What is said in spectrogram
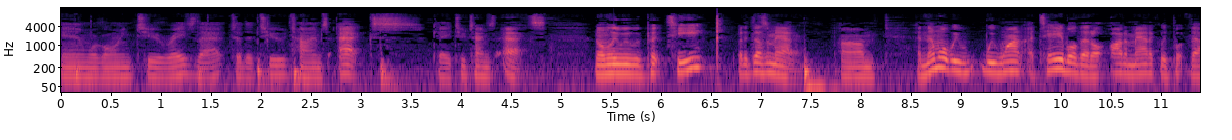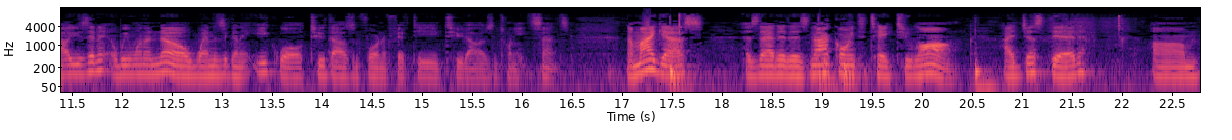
And we're going to raise that to the 2 times x. Okay, 2 times x. Normally we would put t, but it doesn't matter. Um, and then what we, we want a table that'll automatically put values in it, and we want to know when is it going to equal $2,452.28. Now my guess is that it is not going to take too long. I just did, um,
